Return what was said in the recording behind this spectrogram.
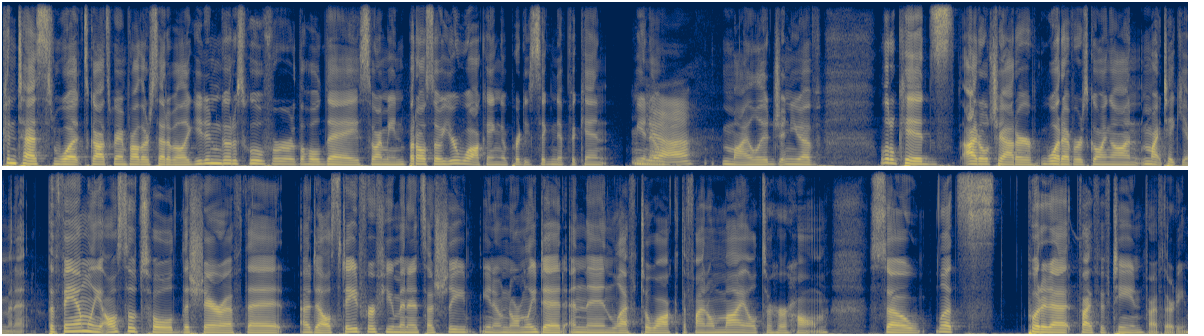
contests what Scott's grandfather said about like you didn't go to school for the whole day. So I mean, but also you're walking a pretty significant, you know, Yeah. mileage and you have little kids, idle chatter, whatever's going on might take you a minute. The family also told the sheriff that Adele stayed for a few minutes as she, you know, normally did and then left to walk the final mile to her home. So, let's put it at 5:15, 5:30.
